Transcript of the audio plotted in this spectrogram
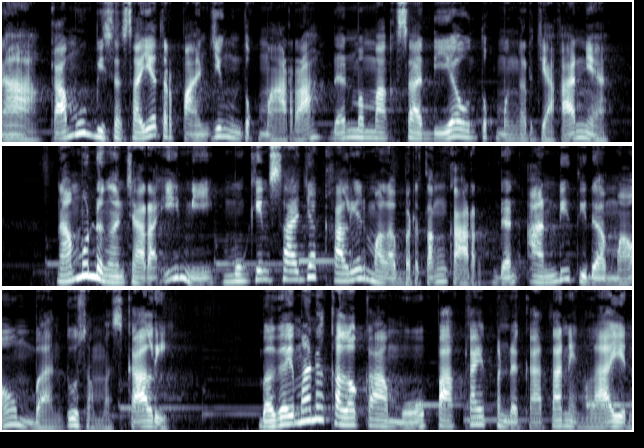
Nah, kamu bisa saja terpancing untuk marah dan memaksa dia untuk mengerjakannya. Namun dengan cara ini, mungkin saja kalian malah bertengkar dan Andi tidak mau membantu sama sekali. Bagaimana kalau kamu pakai pendekatan yang lain?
